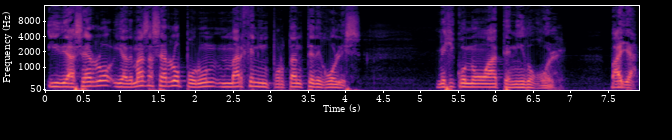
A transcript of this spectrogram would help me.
y de hacerlo, y además de hacerlo por un margen importante de goles. México no ha tenido gol. Vaya,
